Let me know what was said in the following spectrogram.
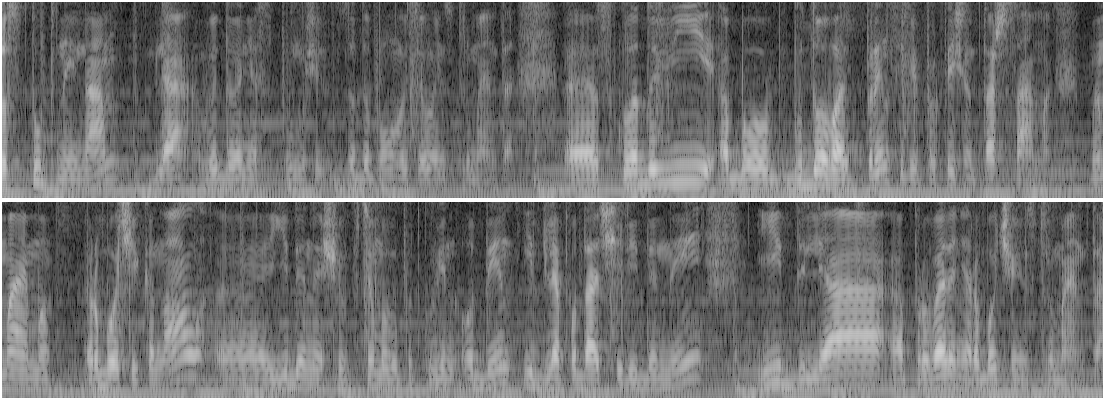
Доступний нам для видалення з помощью за допомогою цього інструмента. Е, Складові або будова, в принципі, практично та ж сама. Ми маємо робочий канал. е, Єдине, що в цьому випадку він один і для подачі рідини, і для е, проведення робочого інструмента.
